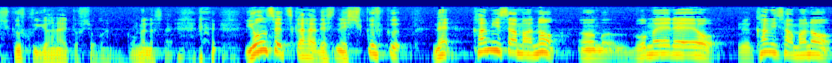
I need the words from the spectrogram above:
祝福言わないとしょうがない。ごめんなさい。4節からですね祝福。ね神様のご命令を神様の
